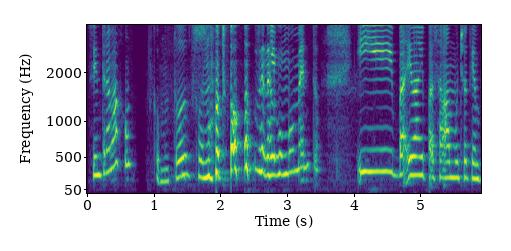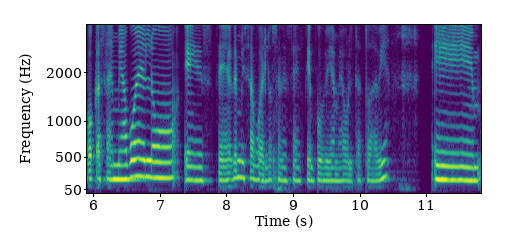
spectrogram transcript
sin trabajo. Como todos. Como todos en algún momento. Y iba y pasaba mucho tiempo a casa de mi abuelo, este, de mis abuelos, en ese tiempo vivía mi abuelita todavía. Eh,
